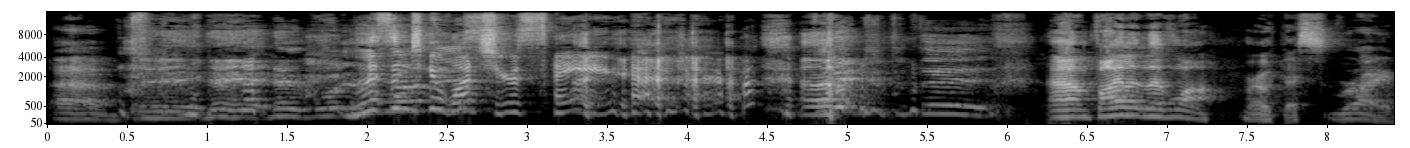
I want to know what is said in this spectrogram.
Um, the, the, the, Listen to what you're saying. Andrew. um, Violet LeVoit wrote this. right.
